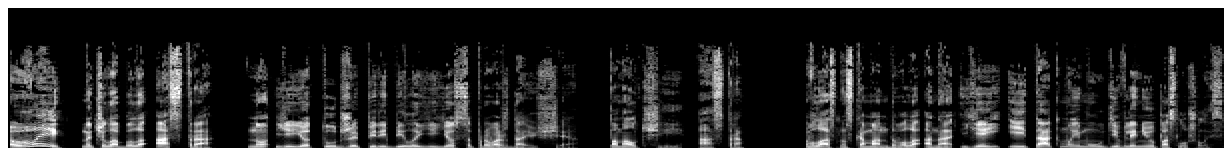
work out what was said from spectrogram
«Вы!» — начала была Астра, но ее тут же перебила ее сопровождающая. «Помолчи, Астра». Властно скомандовала она ей и так, моему удивлению, послушалась.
